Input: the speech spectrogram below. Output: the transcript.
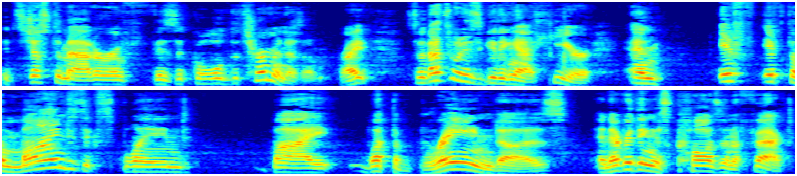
it's just a matter of physical determinism, right? So that's what he's getting at here. And if if the mind is explained by what the brain does and everything is cause and effect,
